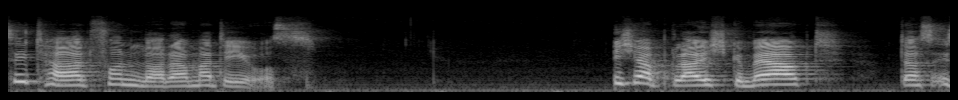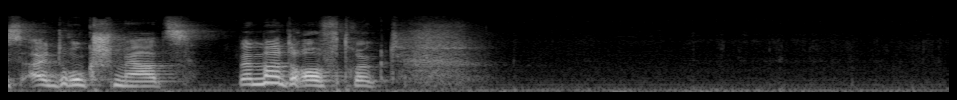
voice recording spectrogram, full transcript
Zitat von Lodda Matthäus. Ich habe gleich gemerkt, das ist ein Druckschmerz, wenn man draufdrückt.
